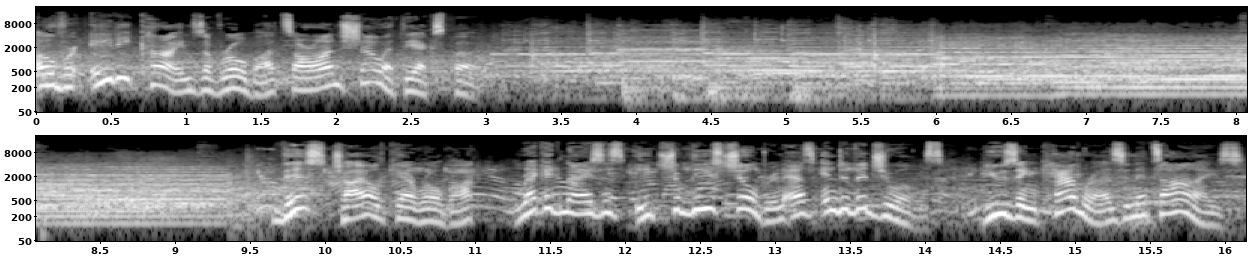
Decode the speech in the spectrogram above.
Over 80 kinds of robots are on show at the expo. This childcare robot recognizes each of these children as individuals using cameras in its eyes.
